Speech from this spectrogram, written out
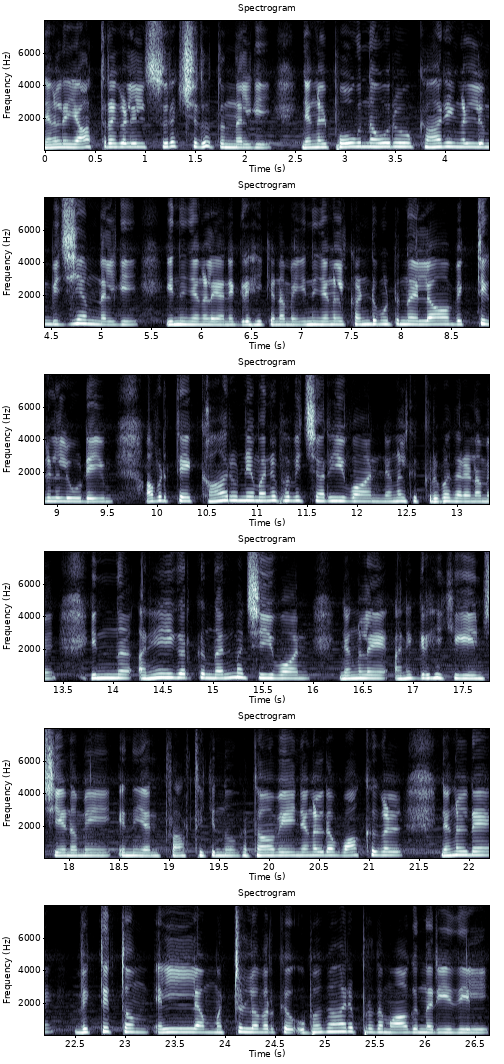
ഞങ്ങളുടെ യാത്രകളിൽ സുരക്ഷിതത്വം നൽകി ഞങ്ങൾ പോകുന്ന ഓരോ കാര്യങ്ങളിലും വിജയം നൽകി ഇന്ന് ഞങ്ങളെ അനുഗ്രഹിക്കണമേ. ഇന്ന് ഞങ്ങൾ കണ്ടുമുട്ടുന്ന എല്ലാ വ്യക്തികളിലൂടെയും അവിടുത്തെ കാരുണ്യം അനുഭവിച്ചറിയുവാൻ ഞങ്ങൾക്ക് കൃപ തരണമേ. ഇന്ന് അനേകർക്ക് നന്മ ചെയ്യുവാൻ ഞങ്ങളെ അനുഗ്രഹിക്കുകയും ചെയ്യണമേ എന്ന് ഞാൻ പ്രാർത്ഥിക്കുന്നു. കർത്താവെ ഞങ്ങളുടെ വാക്കുകൾ ഞങ്ങളുടെ വ്യക്തിത്വം എല്ലാം മറ്റുള്ളവർക്ക് ഉപകാരപ്രദമാകുന്ന രീതിയിൽ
